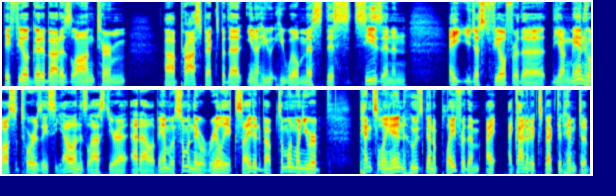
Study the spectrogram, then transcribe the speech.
they feel good about his long term uh, prospects, but that you know he he will miss this season, and hey, you just feel for the the young man who also tore his ACL in his last year at, at Alabama. Someone they were really excited about. Someone when you were penciling in who's going to play for them, I I kind of expected him to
